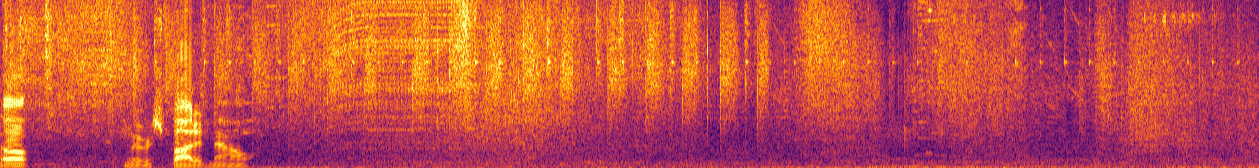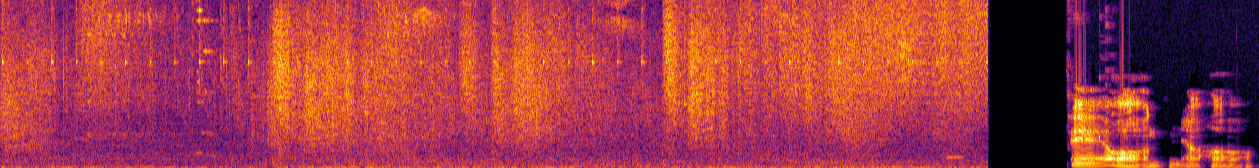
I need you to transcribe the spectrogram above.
Oh! We were spotted now. Eh, oh no.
